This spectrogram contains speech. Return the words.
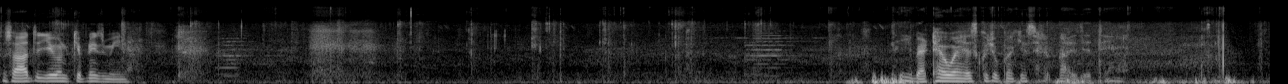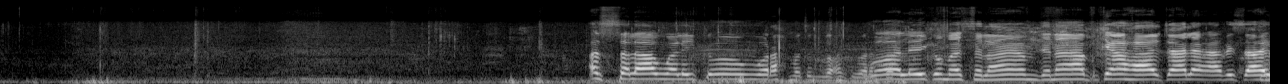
तो साथ ये उनकी अपनी ज़मीन है। बैठा हुआ है इसको चुप करके सरप्राइज़ देते हैं। वालेकुम अस्सलाम जनाब क्या हाल चाल है? हाफिज साहब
